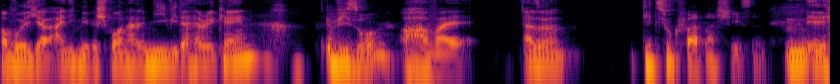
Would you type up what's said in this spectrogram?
obwohl ich ja eigentlich mir geschworen hatte, nie wieder Hurricane. Wieso? Oh, weil, also, Die Zugfahrt nach Schesel. nee,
